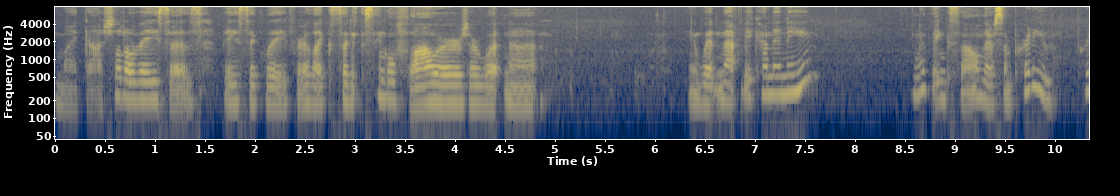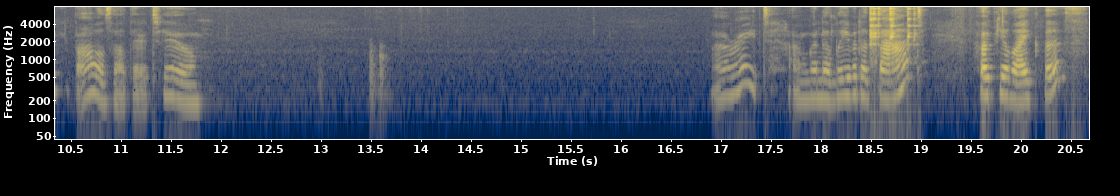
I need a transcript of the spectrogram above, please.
my gosh, little vases, basically, for like single flowers or whatnot. And wouldn't that be kind of neat? I think so. And there's some pretty, pretty bottles out there too. Alright, I'm going to leave it at that. Hope you like this.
